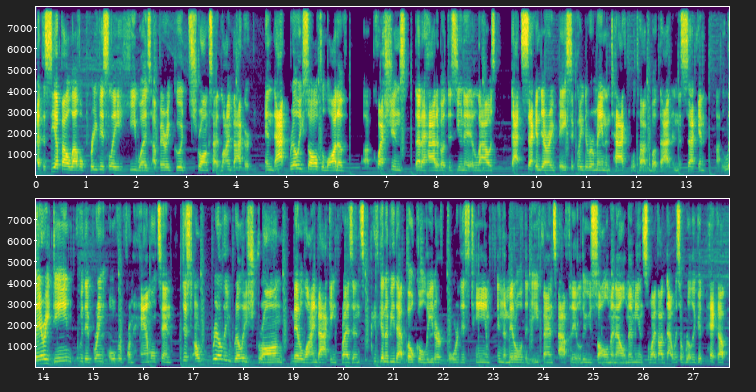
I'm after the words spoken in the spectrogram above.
at the CFL level previously, he was a very good strong side linebacker, and that really solves a lot of uh, questions that I had about this unit. It allows that secondary basically to remain intact. We'll talk about that in a second. Uh, Larry Dean, who they bring over from Hamilton, just a really, really strong middle linebacking presence. He's going to be that vocal leader for this team in the middle of the defense after they lose Solomon Elimimian. So I thought that was a really good pickup.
